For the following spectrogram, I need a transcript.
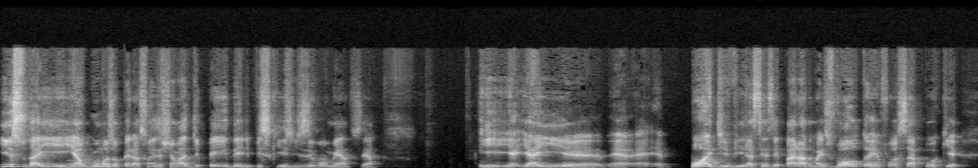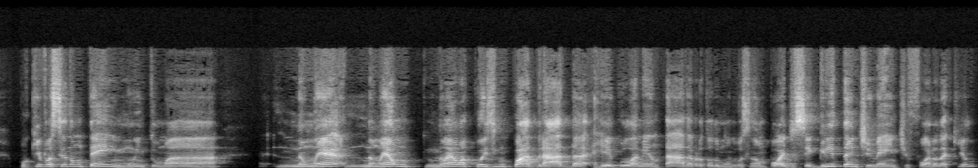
Isso daí, em algumas operações, é chamado de P&D, de pesquisa e desenvolvimento, certo? E, e, e aí é, é, é, pode vir a ser separado, mas volto a reforçar. Por quê? Porque você não tem muito uma. Não é, não é, um, não é uma coisa enquadrada, regulamentada para todo mundo. Você não pode ser gritantemente fora daquilo,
